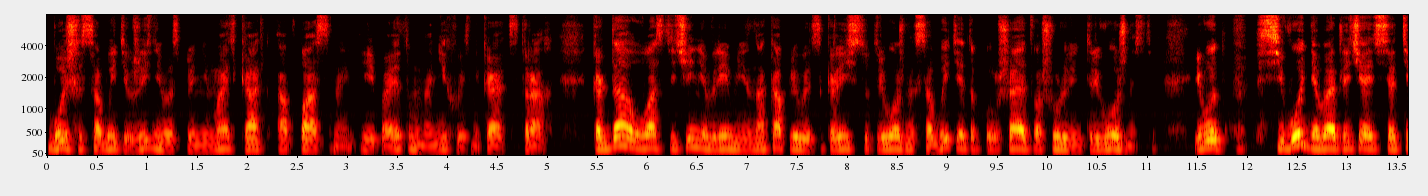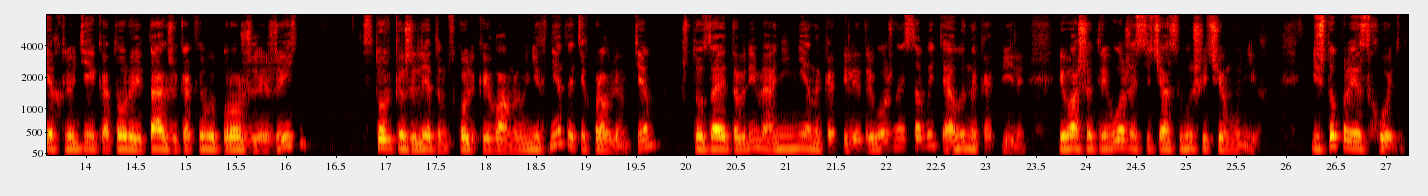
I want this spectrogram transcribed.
больше событий в жизни воспринимать как опасные, и поэтому на них возникает страх. Когда у вас в течение времени накапливается количество тревожных событий, это повышает ваш уровень тревожности. И вот сегодня вы отличаетесь от тех людей, которые так же, как и вы, прожили жизнь, столько же лет им, сколько и вам, и у них нет этих проблем, тем, что за это время они не накопили тревожные события, а вы накопили. И ваша тревожность сейчас выше, чем у них. И что происходит?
